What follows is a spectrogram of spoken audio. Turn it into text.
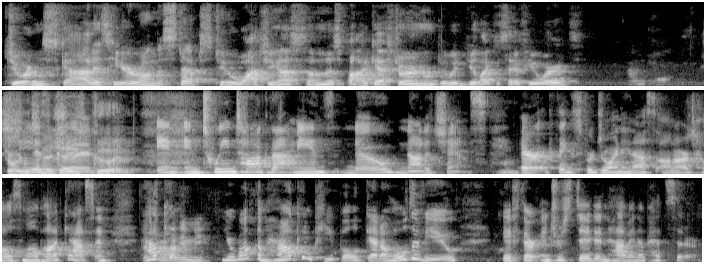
Jordan Scott is here on the steps too, watching us on this podcast. Jordan, would you like to say a few words? I'm good. Jordan she is says good. she's good. In in tween talk, that means no, not a chance. Mhm. Eric, thanks for joining us on our Tall Small podcast. And Thanks how for can having me. you're welcome. How can people get a hold of you if they're interested in having a pet sitter?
